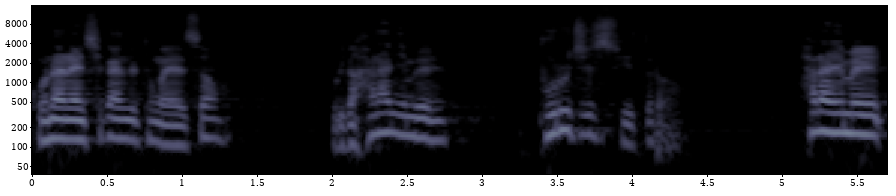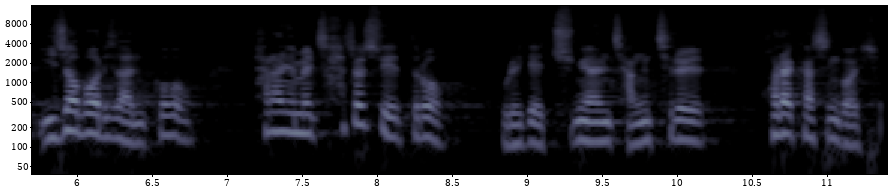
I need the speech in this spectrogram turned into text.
고난의 시간들을 통해서 우리가 하나님을 부르질 수 있도록 하나님을 잊어버리지 않고 하나님을 찾을 수 있도록 우리에게 중요한 장치를 허락하신 것이요.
